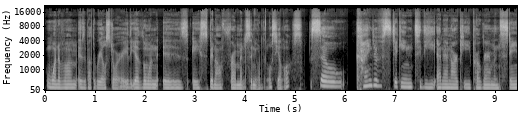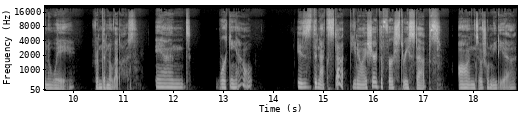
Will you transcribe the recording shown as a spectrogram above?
One of them is about the real story. The other one is a spin-off from El Señor de los Cielos. So kind of sticking to the NNRP program and staying away from the novelas. And working out is the next step. You know, I shared the first three steps on social media,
